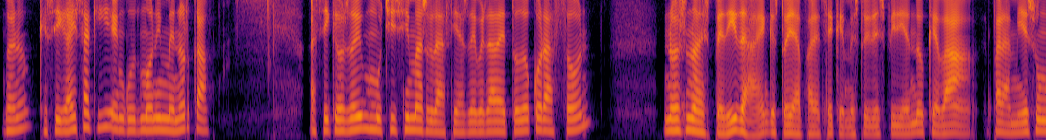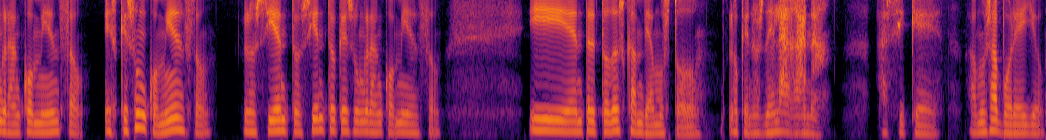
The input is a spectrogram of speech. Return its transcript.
bueno, que sigáis aquí en Good Morning Menorca. Así que os doy muchísimas gracias, de verdad, de todo corazón. No es una despedida, ¿eh? que esto ya parece que me estoy despidiendo, que va, para mí es un gran comienzo. Es que es un comienzo. Lo siento, siento que es un gran comienzo. Y entre todos cambiamos todo, lo que nos dé la gana. Así que vamos a por ello.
